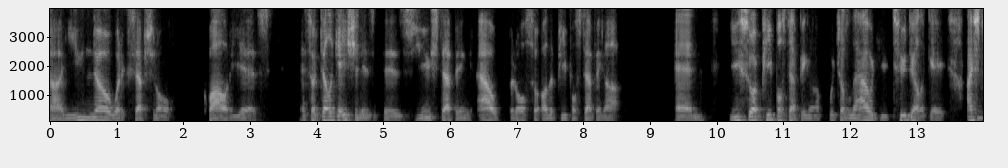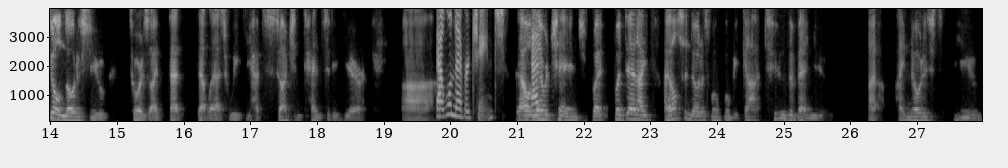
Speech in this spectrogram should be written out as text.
uh, you know what exceptional quality is and so delegation is is you stepping out, but also other people stepping up. And you saw people stepping up, which allowed you to delegate. I mm-hmm. still noticed you towards like that that last week. You had such intensity here. Uh, that will never change. That will never change. But but then I I also noticed when, when we got to the venue, I I noticed you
